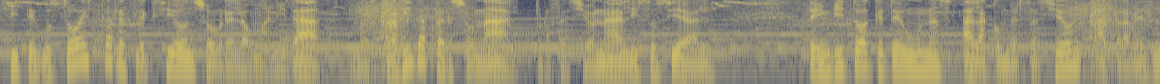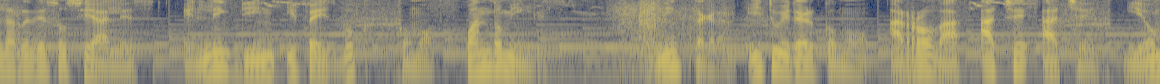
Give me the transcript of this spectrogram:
Si te gustó esta reflexión sobre la humanidad, nuestra vida personal, profesional y social, te invito a que te unas a la conversación a través de las redes sociales en LinkedIn y Facebook como Juan Domínguez, en Instagram y Twitter como arroba hh-juand.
